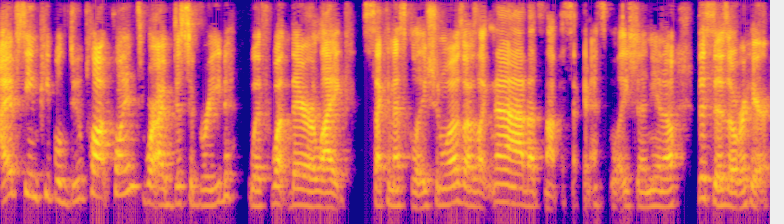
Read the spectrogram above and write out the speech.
I've seen people do plot points where I've disagreed with what their like second escalation was. I was like, nah, that's not the second escalation, you know, this is over here.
